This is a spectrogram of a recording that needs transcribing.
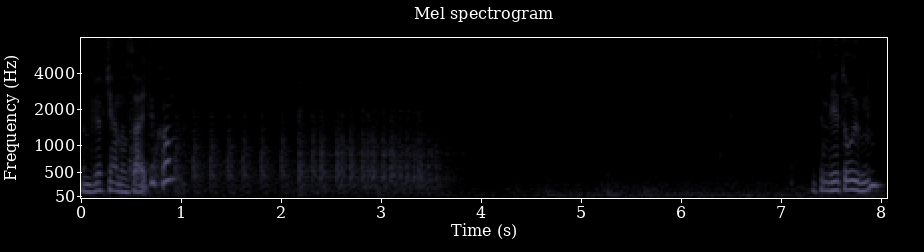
Können wir auf die andere Seite kommen? Jetzt sind wir hier drüben.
